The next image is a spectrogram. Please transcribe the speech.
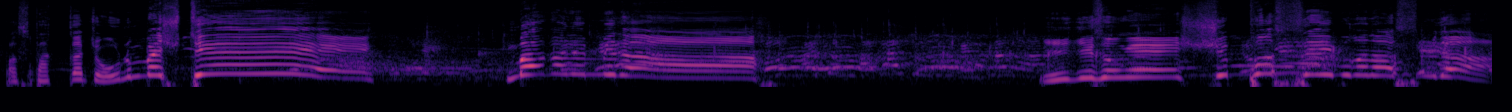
박스 바깥쪽 오른발 슈팅 막아냅니다. 이기송의 슈퍼 세이브가 나왔습니다.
